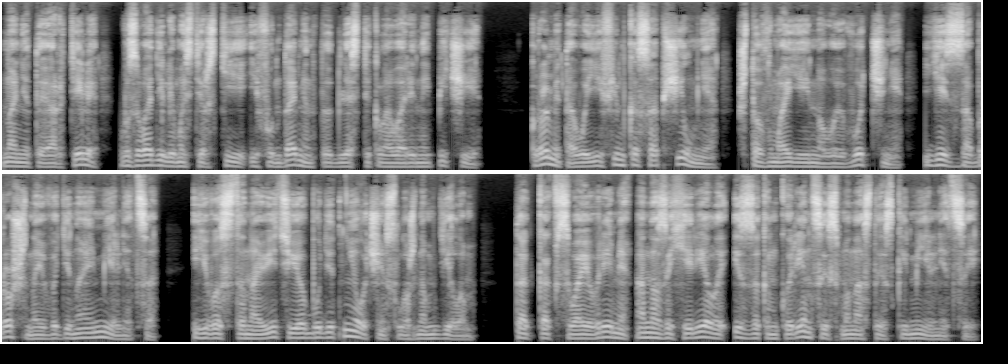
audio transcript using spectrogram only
Нанятые артели возводили мастерские и фундаменты для стекловаренной печи. Кроме того, Ефимка сообщил мне, что в моей новой вотчине есть заброшенная водяная мельница, и восстановить ее будет не очень сложным делом, так как в свое время она захерела из-за конкуренции с монастырской мельницей.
